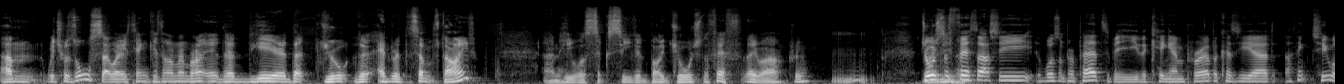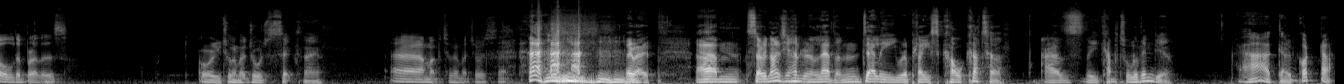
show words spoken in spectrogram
um, which was also, I think, if I remember right, the year that, Geor that Edward VII died, and he was succeeded by George V. There you are, Drew. George Maybe V actually wasn't prepared to be the king emperor because he had, I think, two older brothers. Or are you talking about George VI now? Uh, I might be talking about George VI. Anyway, um, so in 1911, Delhi replaced Calcutta as the capital of India. Ah, Calcutta.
